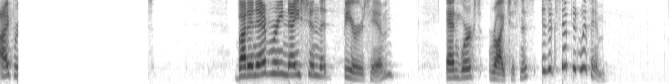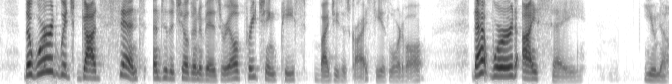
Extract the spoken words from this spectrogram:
I but in every nation that fears him and works righteousness is accepted with him. The word which God sent unto the children of Israel, preaching peace by Jesus Christ, he is Lord of all. That word I say, you know.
